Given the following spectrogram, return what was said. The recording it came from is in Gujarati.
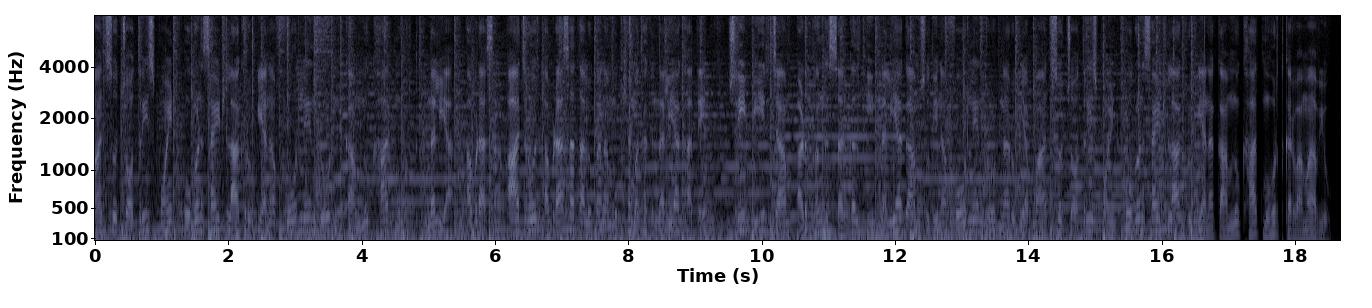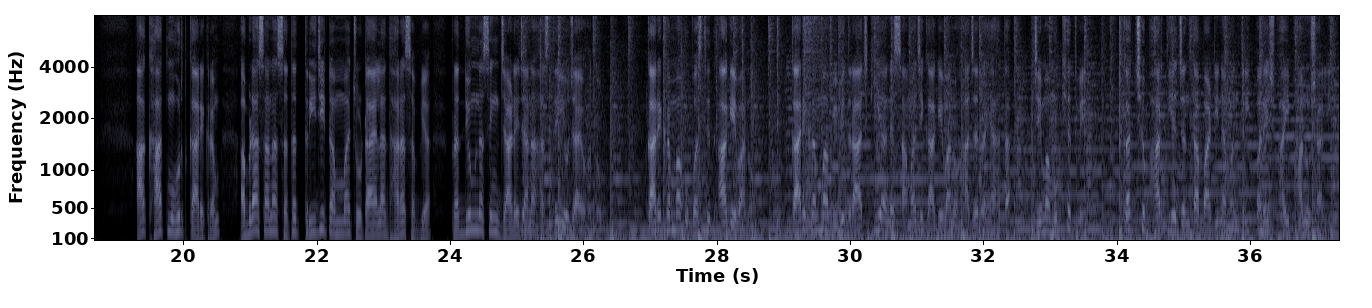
પાંચસો ચોત્રીસ પોઈન્ટ ઓગણસાઠ લાખ રૂપિયાના ફોર લેન રોડ કામનું ખાતમુહૂર્ત નલિયા, અબડાસા. આજ રોજ અબડાસા તાલુકાના મુખ્ય મથક નલિયા ખાતે શ્રી વીર જામ અડભંગ સર્કલથી નલિયા ગામ સુધીના ફોર લેન રોડના રૂપિયા પાંચસો ચોત્રીસ પોઈન્ટ ઓગણસાઠ લાખ રૂપિયાના કામનું ખાતમુહૂર્ત કરવામાં આવ્યું. આ ખાતમુહૂર્ત કાર્યક્રમ અબડાસાના સતત ત્રીજી ટર્મમાં ચૂંટાયેલા ધારાસભ્ય પ્રદ્યુમ્નસિંહ જાડેજાના હસ્તે યોજાયો હતો. કાર્યક્રમમાં ઉપસ્થિત આગેવાનો કાર્યક્રમમાં વિવિધ રાજકીય અને સામાજિક આગેવાનો હાજર રહ્યા હતા, જેમાં મુખ્યત્વે કચ્છ ભારતીય જનતા પાર્ટીના મંત્રી પરેશભાઈ ભાનુશાલી,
